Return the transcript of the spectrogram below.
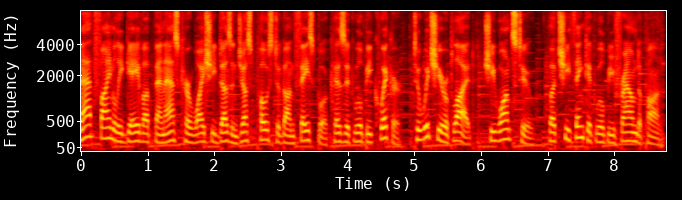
Matt finally gave up and asked her why she doesn't just post it on Facebook as it will be quicker, to which she replied, she wants to, but she think it will be frowned upon.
